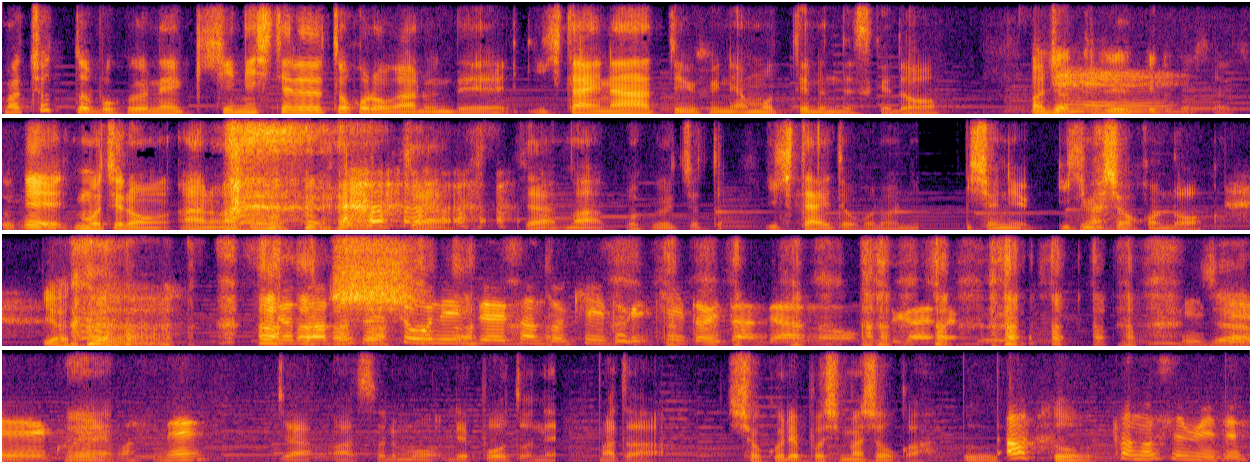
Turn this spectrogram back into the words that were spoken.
まあ、ちょっと僕ね、気にしてるところがあるんで、行きたいなっていうふうには思ってるんですけど、あ、じゃあ連れてってください。そこにええ、もちろん、あの、え じゃあ、じゃあ、まあ、僕、ちょっと行きたいところに一緒に行きましょう、今度。えやったー。やっと私承認でちゃんと聞いとき聞いといたんで、あの間違いなく言ってこられますね。じゃあ、まあ、それもレポートね、また食レポしましょうか。あそう楽しみで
